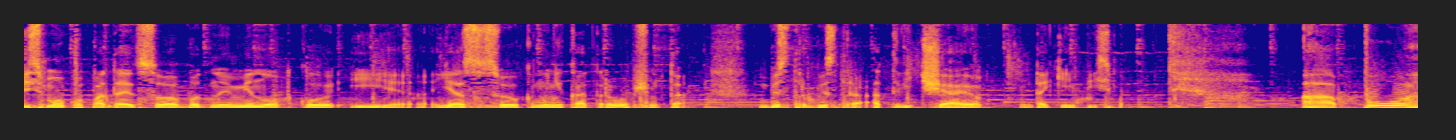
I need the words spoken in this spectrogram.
письмо попадает в свободную минутку, и я со своего коммуникатора, в общем-то, быстро-быстро отвечаю на такие письма. А по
